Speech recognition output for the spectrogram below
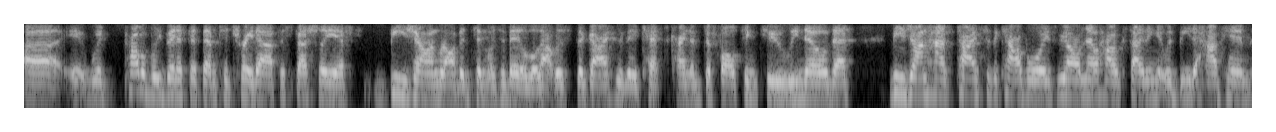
uh, it would probably benefit them to trade up, especially if Bijan Robinson was available. That was the guy who they kept kind of defaulting to. We know that Bijan has ties to the Cowboys. We all know how exciting it would be to have him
